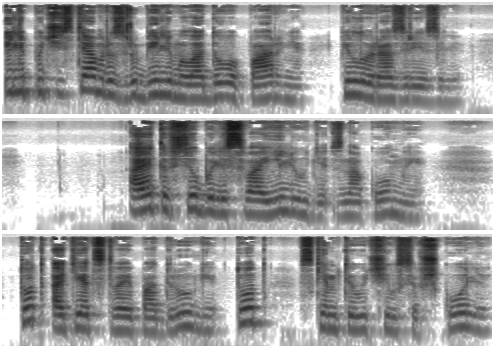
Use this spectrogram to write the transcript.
Или по частям разрубили молодого парня, пилой разрезали. А это все были свои люди, знакомые. Тот отец твоей подруги, тот, с кем ты учился в школе.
